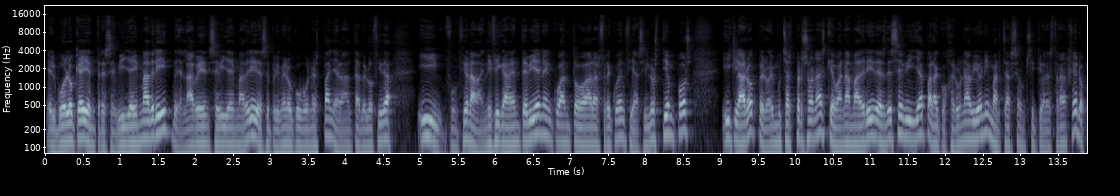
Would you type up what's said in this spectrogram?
el vuelo que hay entre Sevilla y Madrid, el AVE en Sevilla y Madrid es el primero que hubo en España, la alta velocidad, y funciona magníficamente bien en cuanto a las frecuencias y los tiempos, y claro, pero hay muchas personas que van a Madrid desde Sevilla para coger un avión y marcharse a un sitio al extranjero.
